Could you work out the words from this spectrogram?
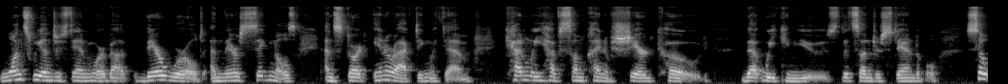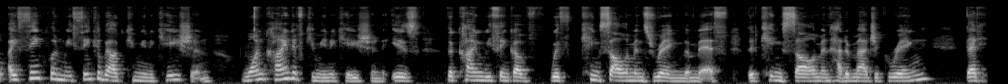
once we understand more about their world and their signals and start interacting with them, can we have some kind of shared code that we can use that's understandable? So I think when we think about communication, one kind of communication is the kind we think of with King Solomon's ring, the myth that King Solomon had a magic ring that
